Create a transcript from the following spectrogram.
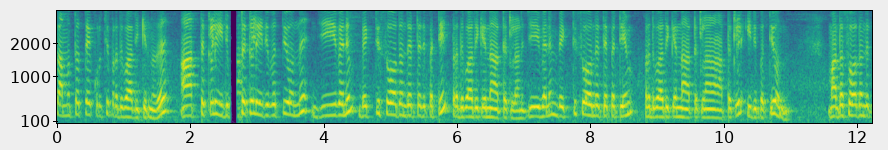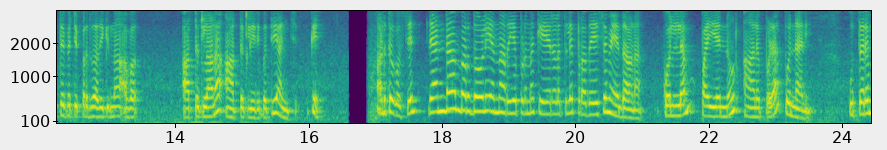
സമത്വത്തെക്കുറിച്ച് പ്രതിപാദിക്കുന്നത്. ആർട്ടിക്കിൾ ഇരു ആർട്ടിക്കിൾ ഇരുപത്തി ഒന്ന് ജീവനും വ്യക്തി സ്വാതന്ത്ര്യത്തെ പറ്റി പ്രതിപാദിക്കുന്ന ആർട്ടിക്കിളാണ്. ജീവനും വ്യക്തി സ്വാതന്ത്ര്യത്തെ പറ്റിയും പ്രതിപാദിക്കുന്ന ആർട്ടിക്കിളാണ് ആർട്ടിക്കിൾ ഇരുപത്തി ഒന്ന് മതസ്വാതന്ത്ര്യത്തെ പറ്റി പ്രതിപാദിക്കുന്ന അവ ആർട്ടിക്കിളാണ് ആർട്ടിക്കിൾ ഇരുപത്തി അഞ്ച് ഓക്കെ അടുത്ത ക്വസ്റ്റ്യൻ രണ്ടാം ബർദോളി എന്നറിയപ്പെടുന്ന കേരളത്തിലെ പ്രദേശം ഏതാണ്? കൊല്ലം പയ്യന്നൂർ ആലപ്പുഴ പൊന്നാനി. ഉത്തരം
